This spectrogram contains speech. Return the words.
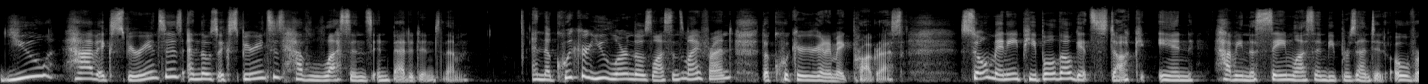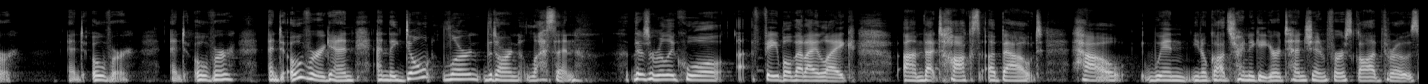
You have experiences, and those experiences have lessons embedded into them. And the quicker you learn those lessons, my friend, the quicker you're going to make progress. So many people, though, get stuck in having the same lesson be presented over and over and over and over again, and they don't learn the darn lesson. There's a really cool uh, fable that I like um, that talks about how when you know God's trying to get your attention, first God throws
